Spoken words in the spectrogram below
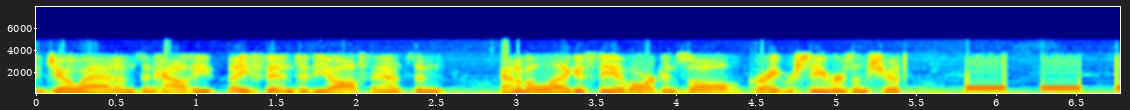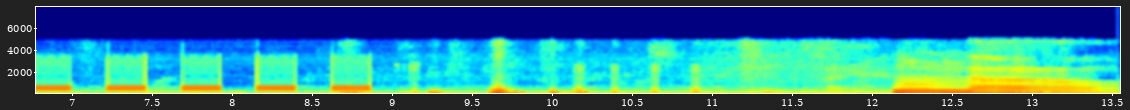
Joe Adams and how he they fit into the offense and kind of a legacy of Arkansas great receivers. I'm sure. Hmm. Oh.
